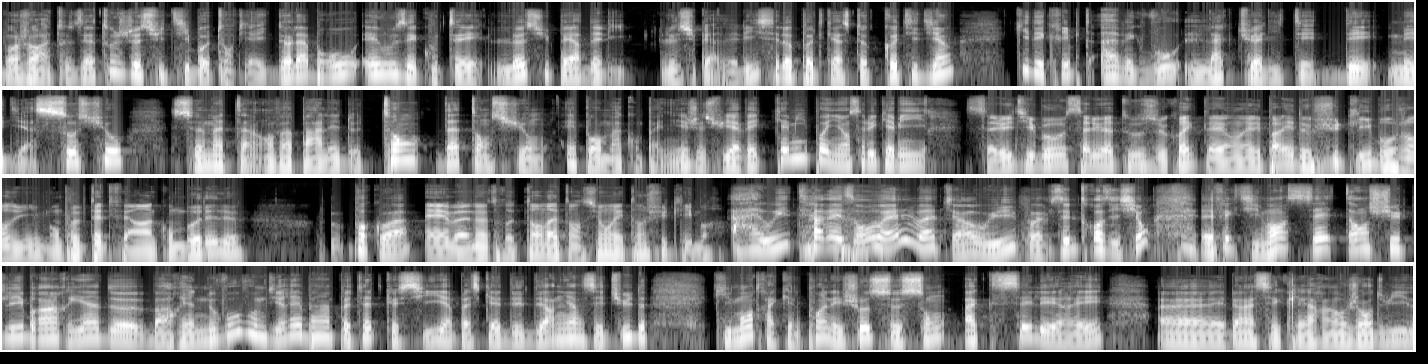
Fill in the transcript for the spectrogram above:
Bonjour à toutes et à tous, je suis Thibaut Tourvieille de La Broue et vous écoutez Le Super Daily. Le Super Daily, c'est le podcast quotidien qui décrypte avec vous l'actualité des médias sociaux. Ce matin, on va parler de temps d'attention et pour m'accompagner, je suis avec Camille Poignant. Salut Camille. Salut Thibaut, salut à tous. Je croyais qu'on allait parler de chute libre aujourd'hui, mais on peut peut-être faire un combo des deux. Pourquoi? Eh ben notre temps d'attention est en chute libre. Ah oui, t'as raison, ouais, bah tiens, oui, c'est une transition. Effectivement, c'est en chute libre, hein, rien de, bah, rien de nouveau. Vous me direz, ben peut-être que si, hein, parce qu'il y a des dernières études qui montrent à quel point les choses se sont accélérées. Euh, eh ben c'est clair, hein, aujourd'hui,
